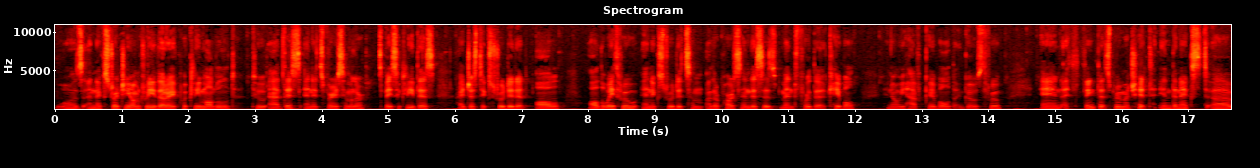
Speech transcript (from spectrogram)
was an extra geometry that I quickly modeled to add this. And it's very similar. It's basically this. I just extruded it all all the way through and extruded some other parts and this is meant for the cable. You know, we have cable that goes through and I think that's pretty much it. In the next uh,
